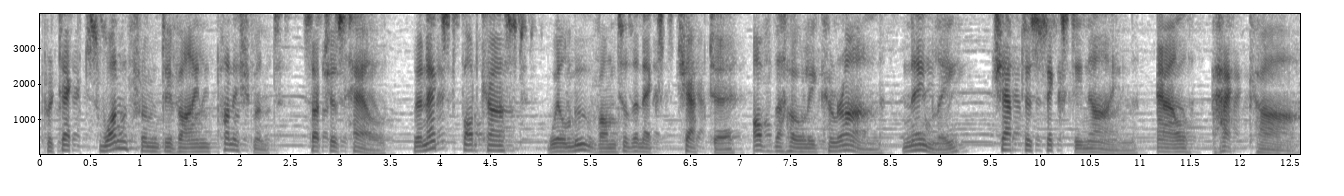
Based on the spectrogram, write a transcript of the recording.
protects one from divine punishment, such as hell. The next podcast will move on to the next chapter of the Holy Quran, namely, chapter 69, Al Haqqah.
